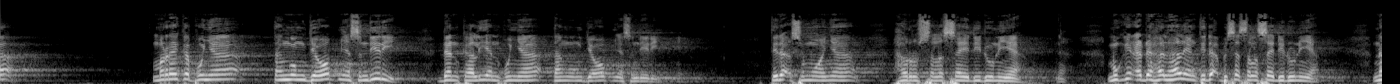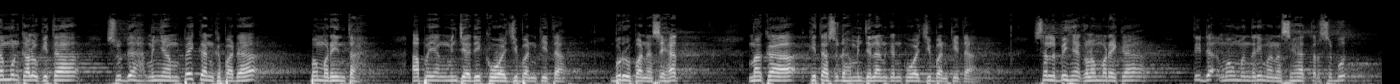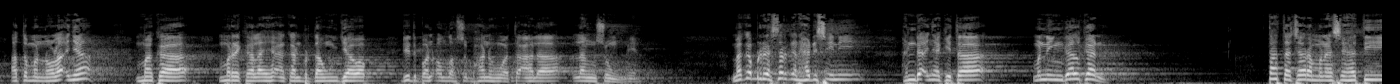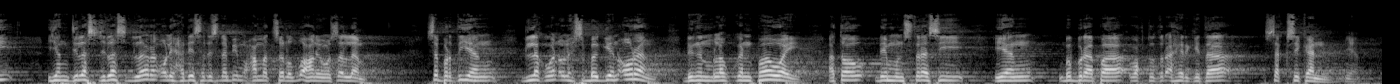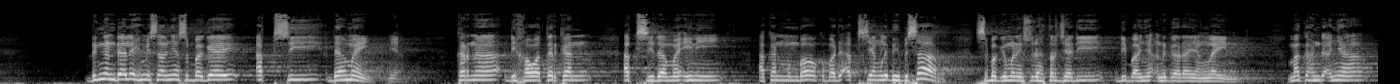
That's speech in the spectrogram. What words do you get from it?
mereka punya tanggung jawabnya sendiri dan kalian punya tanggung jawabnya sendiri. Tidak semuanya harus selesai di dunia. Mungkin ada hal-hal yang tidak bisa selesai di dunia. Namun kalau kita sudah menyampaikan kepada pemerintah apa yang menjadi kewajiban kita berupa nasihat, maka kita sudah menjalankan kewajiban kita. Selebihnya kalau mereka tidak mau menerima nasihat tersebut atau menolaknya, maka mereka lah yang akan bertanggung jawab di depan Allah Subhanahu wa taala langsung ya. Maka berdasarkan hadis ini hendaknya kita meninggalkan tata cara menasihati yang jelas-jelas dilarang oleh hadis-hadis Nabi Muhammad sallallahu alaihi wasallam seperti yang dilakukan oleh sebagian orang dengan melakukan pawai atau demonstrasi yang beberapa waktu terakhir kita saksikan ya. Dengan dalih misalnya sebagai aksi damai ya. Karena dikhawatirkan aksi damai ini akan membawa kepada aksi yang lebih besar sebagaimana yang sudah terjadi di banyak negara yang lain. Maka hendaknya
